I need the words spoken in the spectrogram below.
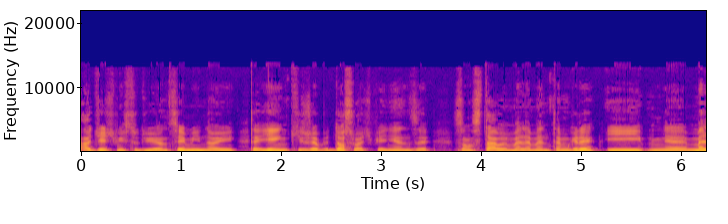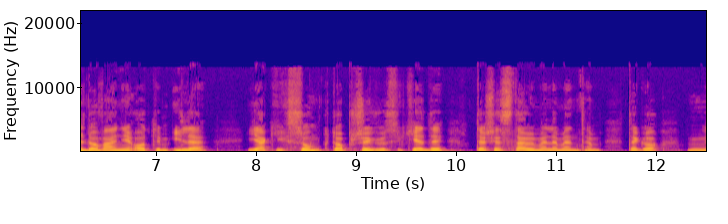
a dziećmi studiującymi, no i te jęki, żeby dosłać pieniędzy są stałym elementem gry i e, meldowanie o tym, ile jakich sum kto przywiózł i kiedy, też jest stałym elementem tego mm,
